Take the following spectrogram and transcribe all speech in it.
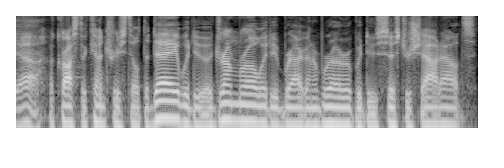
Yeah. Across the country still today. We do a drum roll, we do brag on a bro, we do sister shout outs.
